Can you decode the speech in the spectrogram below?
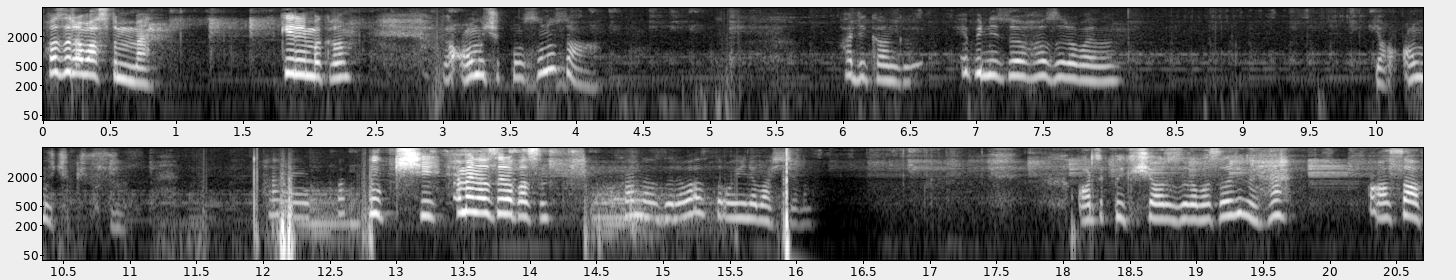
Hazıra bastım ben. Gelin bakalım. Ya ama çıkmasınız da. Hadi kanka. Hepiniz de hazıra varın. Ya ama çıkıyorsunuz. Evet bak bu kişi hemen hazıra basın. De hazıra bas da oyuna başlayalım. Artık bir kişi hazıra basar değil mi? Heh. Asaf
